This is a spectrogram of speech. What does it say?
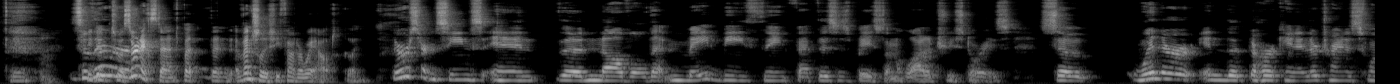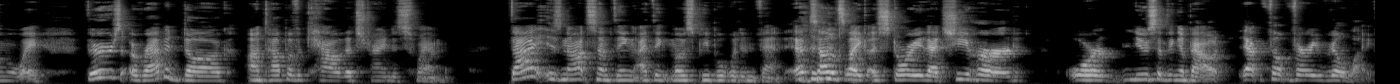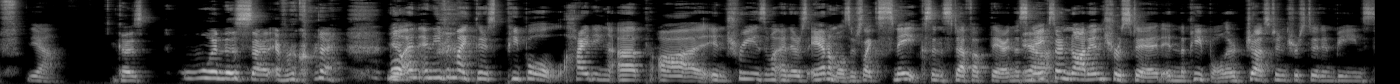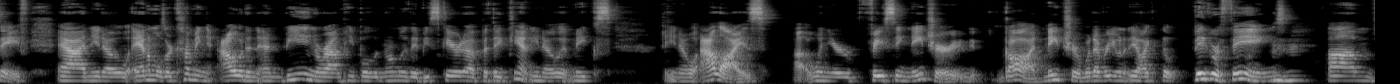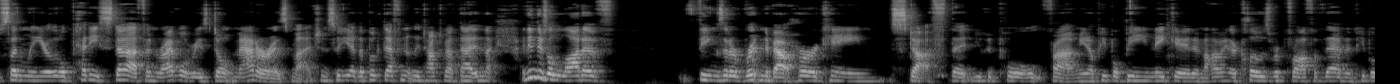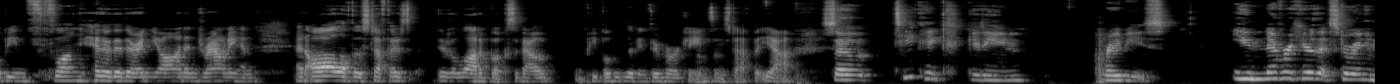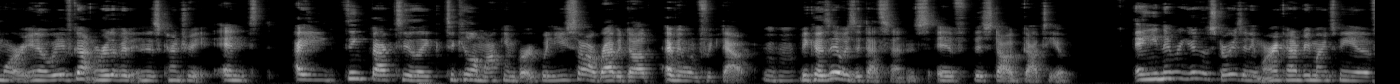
I mean, So she did to a certain extent, but then eventually she found her way out. Go ahead. there were certain scenes in the novel that made me think that this is based on a lot of true stories. So when they're in the hurricane and they're trying to swim away, there's a rabid dog on top of a cow that's trying to swim. That is not something I think most people would invent. That sounds like a story that she heard or knew something about. That felt very real life. Yeah. Because when is that ever gonna? Well, and, and even like there's people hiding up uh, in trees, and there's animals. There's like snakes and stuff up there, and the Yeah. snakes are not interested in the people. They're just interested in being safe. And you know, animals are coming out and, and being around people that normally they'd be scared of, but they can't. You know, it makes you know allies. Uh, when you're facing nature, God, nature, whatever you want, you know, like the bigger things, Mhm. um, suddenly your little petty stuff and rivalries don't matter as much. And so, yeah, the book definitely talked about that. And I think there's a lot of things that are written about hurricane stuff that you could pull from, you know, people being naked and having their clothes ripped off of them and people being flung hither, thither, and yon and drowning and, and all of those stuff. There's, there's a lot of books about people who living through hurricanes and stuff. But yeah, So tea cake getting rabies. You never hear that story anymore. You know, we've gotten rid of it in this country. And I think back to like To Kill a Mockingbird, when you saw a rabid dog, everyone freaked out mm-hmm. because it was a death sentence if this dog got to you. And you never hear those stories anymore. It kind of reminds me of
